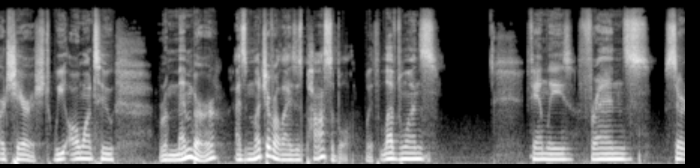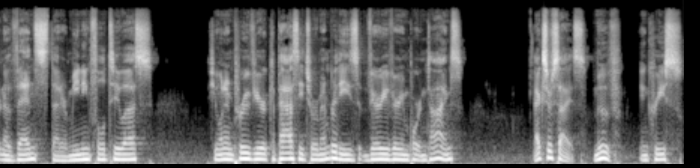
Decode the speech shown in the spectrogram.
are cherished. We all want to remember as much of our lives as possible with loved ones, families, friends, certain events that are meaningful to us. If you want to improve your capacity to remember these very, very important times, exercise, move, increase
